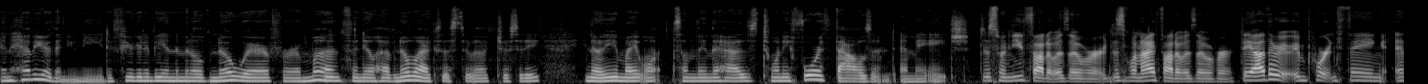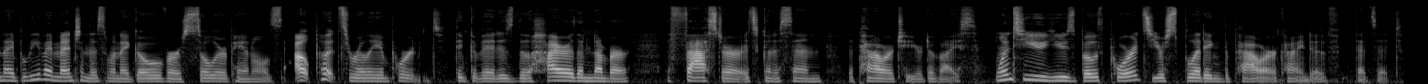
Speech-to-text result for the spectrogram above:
and heavier than you need. If you're going to be in the middle of nowhere for a month and you'll have no access to electricity, you know, you might want something that has 24,000 mAh. Just when you thought it was over, just when I thought it was over. The other important thing, and I believe I mentioned this when I go over solar panels, output's really important. Think of it as the higher the number, the faster it's going to send the power to your device. Once you use both ports, you're splitting the power, kind of. That's it.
